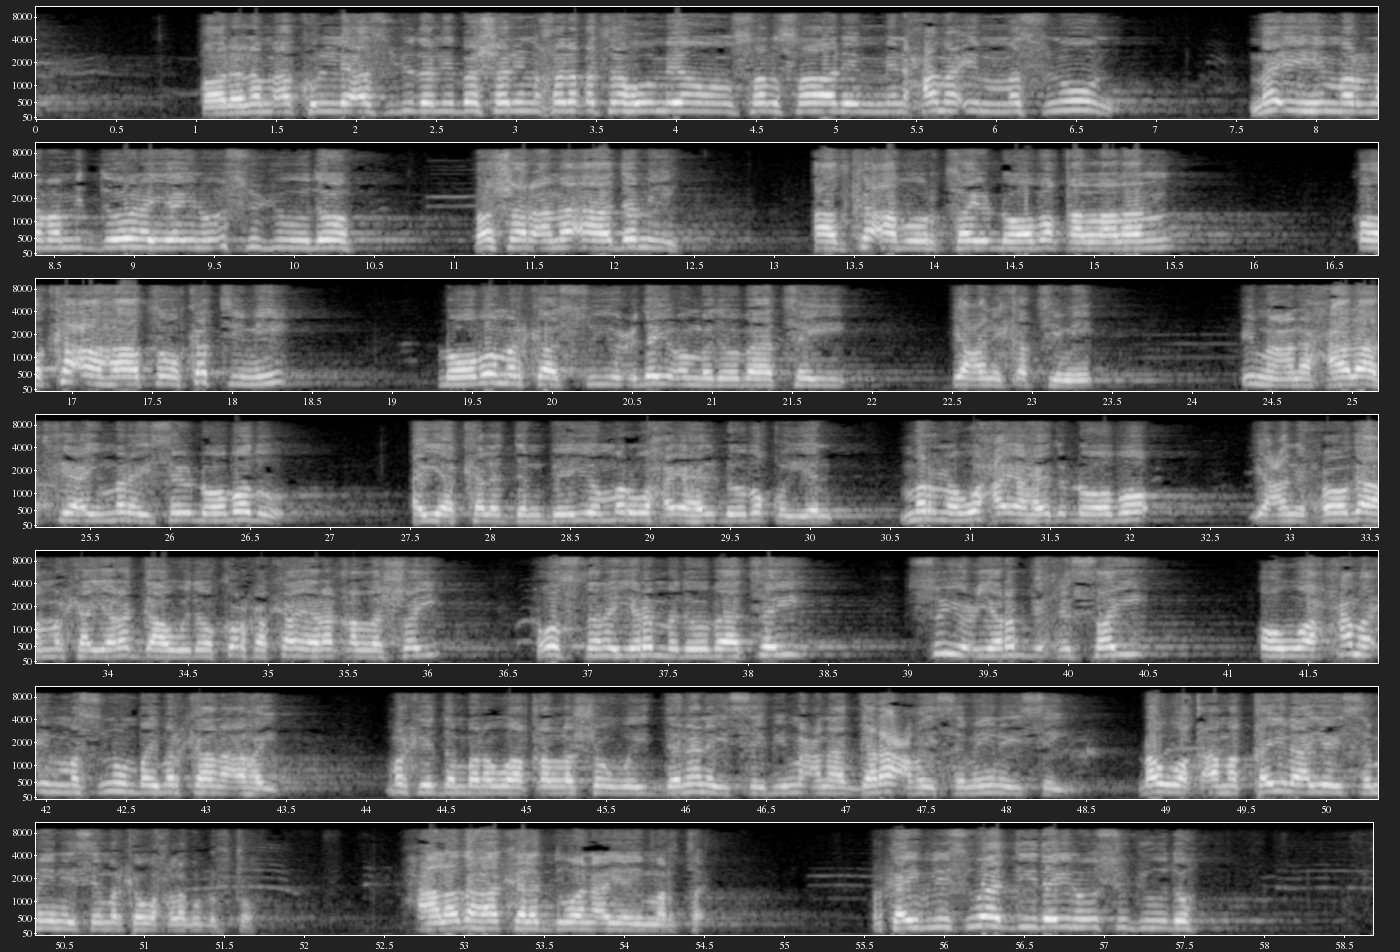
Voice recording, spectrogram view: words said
Qaala lam akun liasjuda libasharin khalaqtahu min salsaalin min xama'in masnuun. Ma ihi marnaba mid doonaya inuu u sujuudo bashar ama aadami aad ka abuurtay dhoobo qallalan oo ka ahaatoo ka timi dhoobo markaas suyucday oo madoobaatay yacni ka timi. Bimacnaa xaalaadkii ay maraysay dhoobadu ayaa kala dembeeyo mar waxay ahayd dhoobo qoyan marna waxay ahayd dhoobo yacni xoogaa markaa yaro gaawidoo korka ka yaro qallashay hoostana yaro madoobaatay suyuc yaro bixisay oo waa xama'in masnuun bay markaana ahayd. Markii dambena waa qallasho way dananaysay bimacnaa garaac bay samaynaysay dhawaq ama qayla ayay samaynaysay marka wax lagu dhufto. Xaaladaha kala duwan ayay martay marka ibliis waa diiday inuu u sujuudo.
